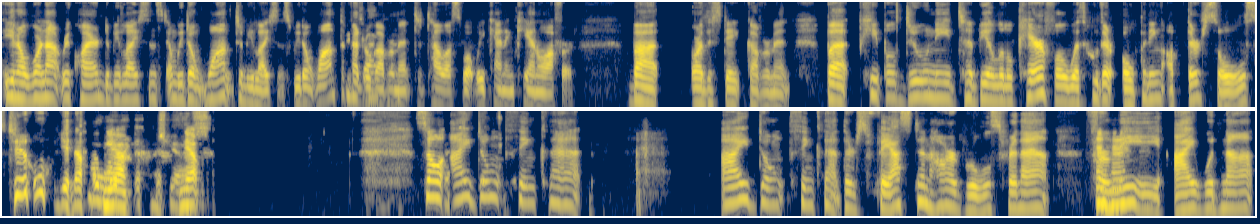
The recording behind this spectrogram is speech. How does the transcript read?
you know, we're not required to be licensed and we don't want to be licensed. We don't want the federal Exactly. government to tell us what we can and can't offer, but, or the state government. But people do need to be a little careful with who they're opening up their souls to, you know? Oh, Yeah. Yes. Yep. So I don't think that I don't think that there's fast and hard rules for that. For Mhm. me, I would not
